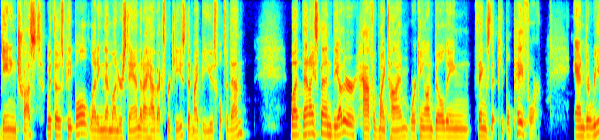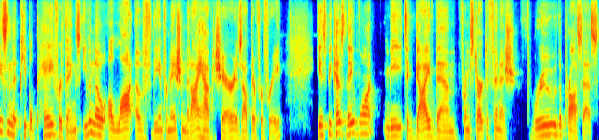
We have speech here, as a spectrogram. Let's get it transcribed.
gaining trust with those people, letting them understand that I have expertise that might be useful to them. But then I spend the other half of my time working on building things that people pay for. And the reason that people pay for things, even though a lot of the information that I have to share is out there for free, is because they want me to guide them from start to finish through the process.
